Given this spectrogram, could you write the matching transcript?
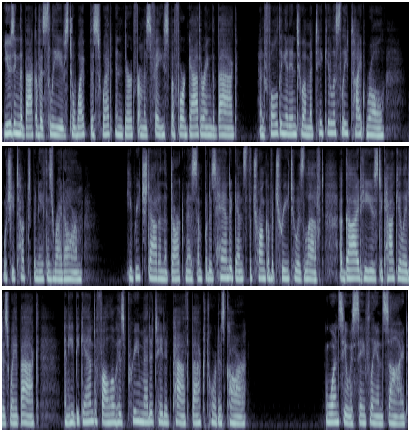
using the back of his sleeves to wipe the sweat and dirt from his face before gathering the bag and folding it into a meticulously tight roll, which he tucked beneath his right arm. He reached out in the darkness and put his hand against the trunk of a tree to his left, a guide he used to calculate his way back, and he began to follow his premeditated path back toward his car. Once he was safely inside,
